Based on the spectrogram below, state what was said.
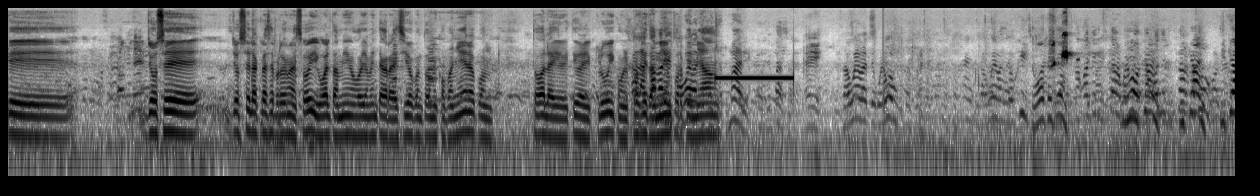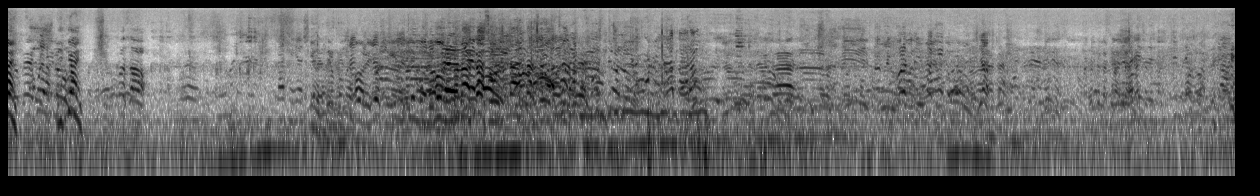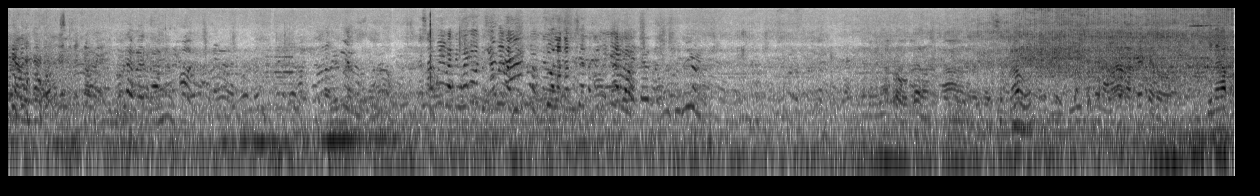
porque yo sé, yo sé la clase de persona que soy, igual también obviamente agradecido con todos mis compañeros, con toda la directiva del club y con el profe también porque me han...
